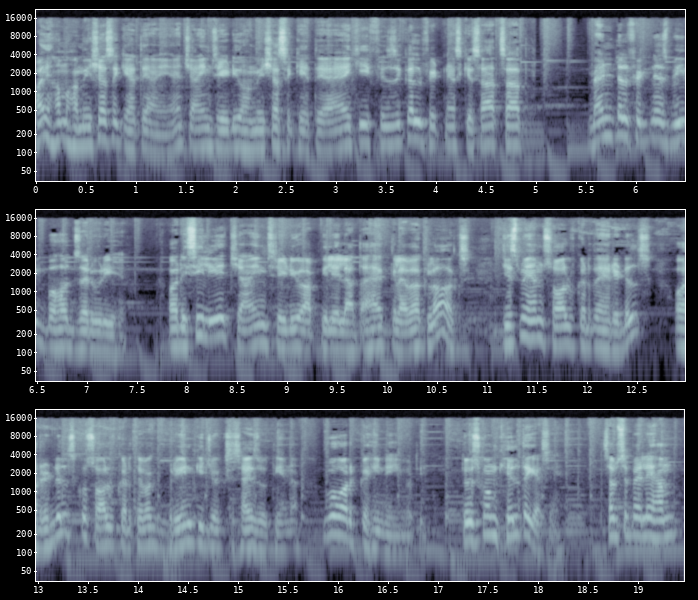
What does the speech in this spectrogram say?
भाई, हम हमेशा से कहते आए हैं चाइम्स रेडियो हमेशा से कहते आए हैं कि फ़िज़िकल फिटनेस के साथ साथ मेंटल फिटनेस भी बहुत ज़रूरी है। और इसीलिए चाइम्स रेडियो आपके लिए लाता है क्लेवर क्लॉक्स जिसमें हम सॉल्व करते हैं रिडल्स और रिडल्स को सॉल्व करते वक्त ब्रेन की जो एक्सरसाइज होती है ना, वो और कहीं नहीं होती। तो इसको हम खेलते कैसे हैं? सबसे पहले हम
